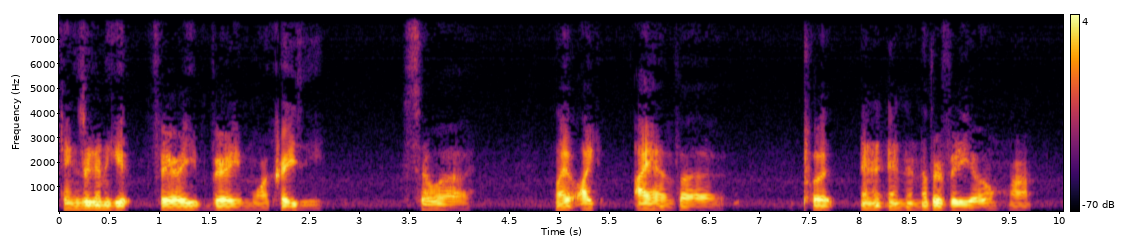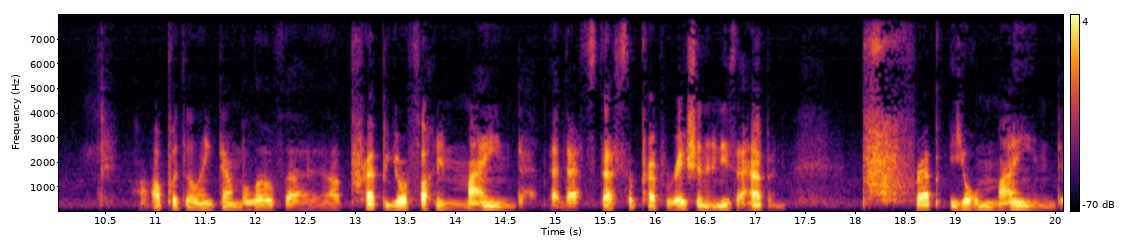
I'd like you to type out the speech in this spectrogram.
Things are gonna get very very more crazy. So uh, like like I have uh, put in, in another video. Uh, I'll put the link down below. That, uh, prep your fucking mind. That that's that's the preparation that needs to happen. Prep your mind,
